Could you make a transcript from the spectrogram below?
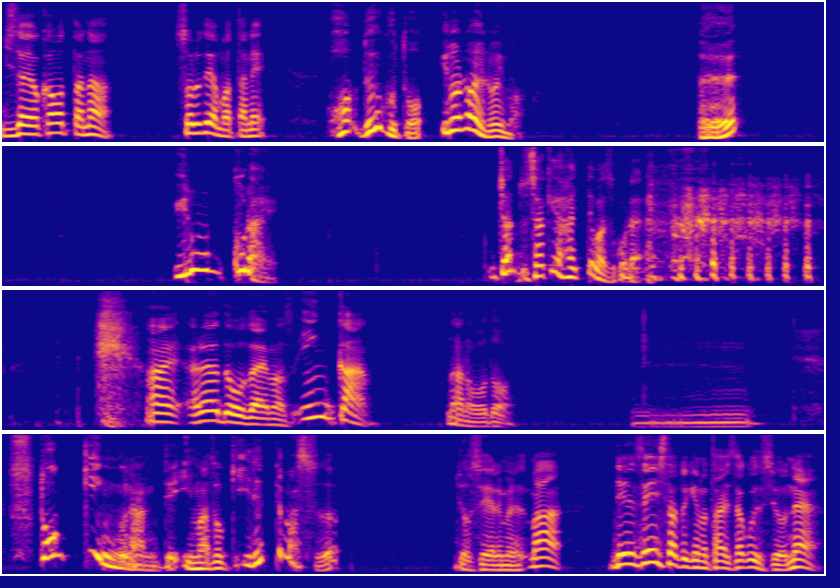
時代は変わったな。それではまたね。はどういうこと？いらないの今？え？いるくない？ちゃんと車検入ってますこれ。はいありがとうございます。印鑑。なるほど。うん。ストッキングなんて今時入れてます？女性の皆まあ伝染した時の対策ですよね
